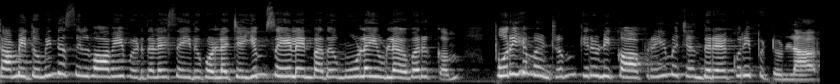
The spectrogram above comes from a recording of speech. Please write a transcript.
தம்மை துமிந்த சில்வாவை விடுதலை செய்து கொள்ள செய்யும் செயல் என்பது மூளையுள்ள எவருக்கும் புரியும் என்றும் கிருணிகா பிரேமச்சந்திர குறிப்பிட்டுள்ளார்.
